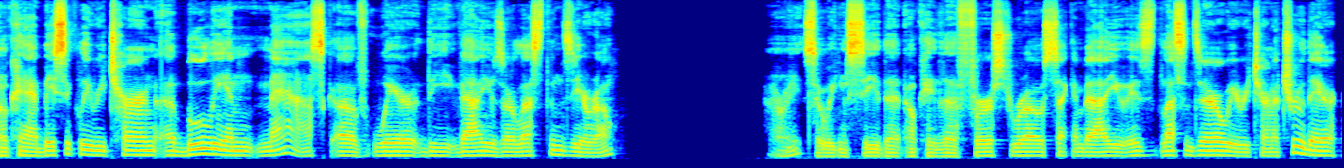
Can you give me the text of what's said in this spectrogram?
Okay, I basically return a Boolean mask of where the values are less than zero. All right, so we can see that, okay, the first row, second value is less than zero. We return a true there.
